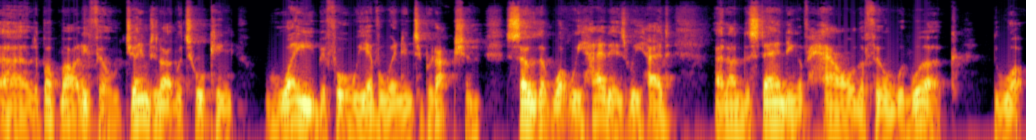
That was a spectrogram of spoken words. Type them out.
uh, the Bob Marley film. James and I were talking way before we ever went into production, so that what we had is we had an understanding of how the film would work, what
